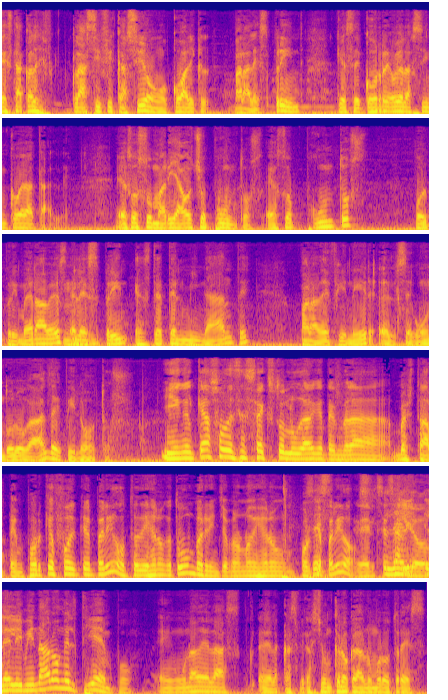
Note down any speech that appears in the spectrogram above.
esta clasificación o para el sprint que se corre hoy a las 5 de la tarde. Eso sumaría 8 puntos. Esos puntos, por primera vez, el sprint es determinante para definir el segundo lugar de pilotos. Y en el caso de ese sexto lugar que tendrá Verstappen, ¿por qué fue el que peleó? Ustedes dijeron que tuvo un berrinche, pero no dijeron por qué Se- peleó. le, le eliminaron el tiempo en una de las eh, la clasificación creo que la número 3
